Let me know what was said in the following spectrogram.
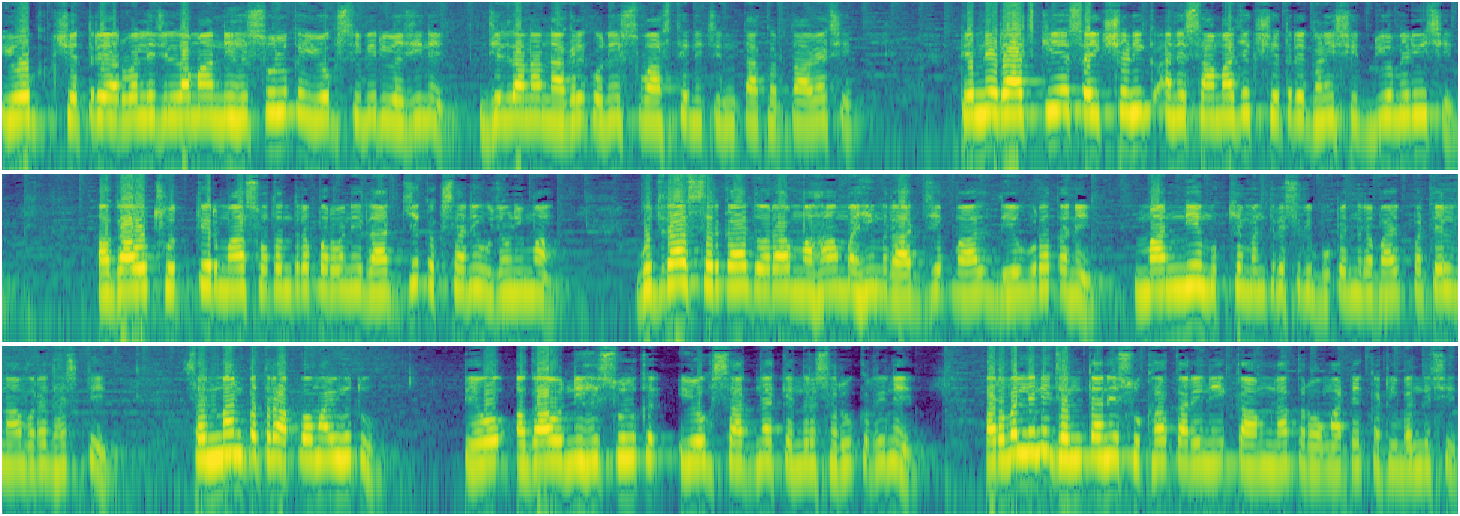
યોગ ક્ષેત્રે અરવલ્લી જિલ્લામાં નિઃશુલ્ક યોગ શિબિર યોજીને જિલ્લાના નાગરિકોની સ્વાસ્થ્યની ચિંતા કરતા આવ્યા છે. તેમને રાજકીય, શૈક્ષણિક અને સામાજિક ક્ષેત્રે ઘણી સિદ્ધિઓ મેળવી છે. અગાઉ છોતેરમાં સ્વતંત્ર પર્વની રાજ્ય કક્ષાની ઉજવણીમાં ગુજરાત સરકાર દ્વારા મહામહિમ રાજ્યપાલ દેવવ્રત અને માનનીય મુખ્યમંત્રી શ્રી ભૂપેન્દ્રભાઈ પટેલના વરદ હસ્તે સન્માનપત્ર આપવામાં આવ્યું હતું. તેઓ અગાઉ નિઃશુલ્ક યોગ સાધના કેન્દ્ર શરૂ કરીને અરવલ્લીની જનતાની સુખાકારીની કામના કરવા માટે કટિબદ્ધ છે.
